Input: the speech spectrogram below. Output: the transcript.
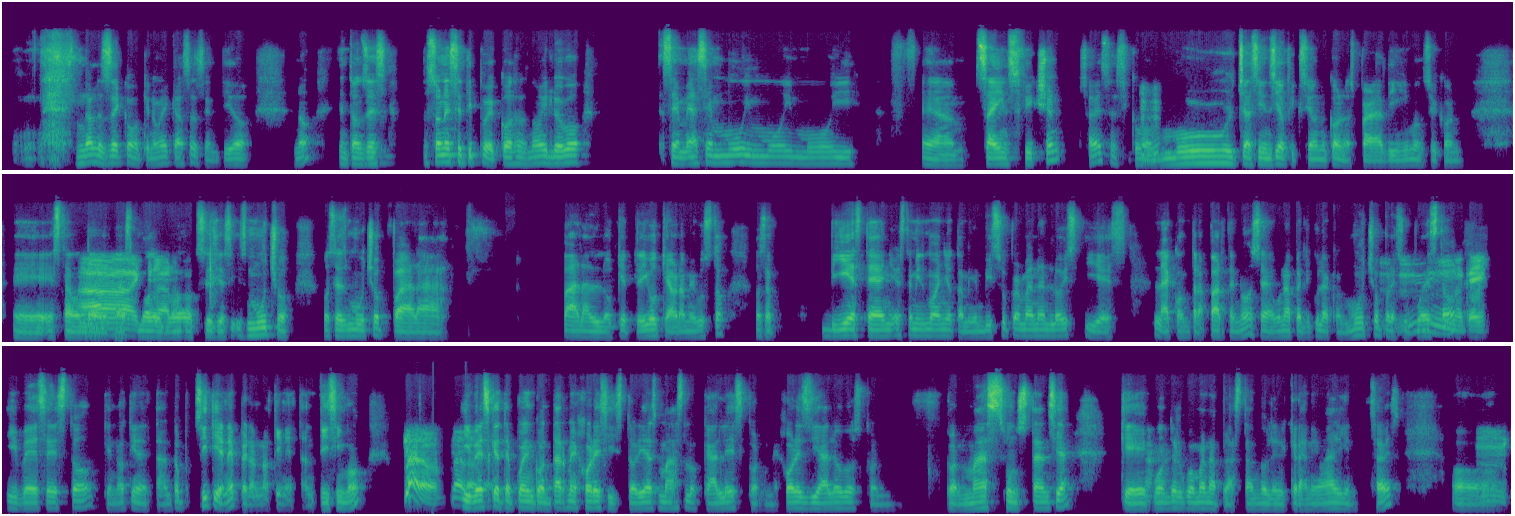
no lo sé, como que no me causa sentido, ¿no? Entonces, son ese tipo de cosas, ¿no? Y luego se me hace muy, muy, muy um, science fiction, ¿sabes? Así como Ujú. mucha ciencia ficción con los paradigmas y con eh, esta onda de las Ah, claro. boxes y así. Es mucho, o sea, es mucho para, para lo que te digo que ahora me gustó. O sea, vi este año, este mismo año también vi Superman and Lois y es la contraparte, ¿no? O sea, una película con mucho presupuesto Mm, ok. Y ves esto que no tiene tanto, sí tiene, pero no tiene tantísimo. Claro, claro. Y ves que te pueden contar mejores historias más locales, con mejores diálogos, con, con más sustancia que Ajá. Wonder Woman aplastándole el cráneo a alguien, ¿sabes? O, Mm,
